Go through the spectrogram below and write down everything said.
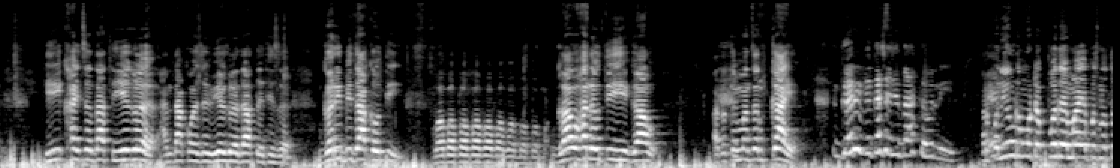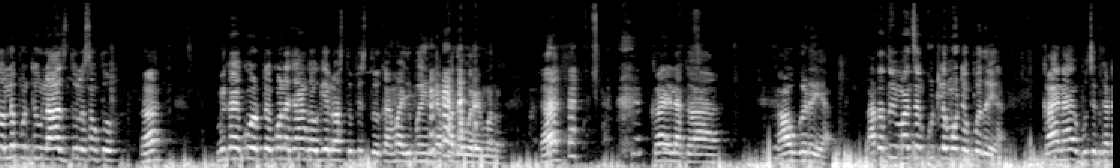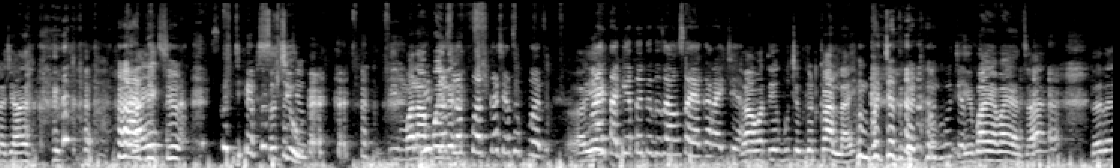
ही खायचं दात वेगळं आणि दाखवायचं वेगळं दात आहे तिचं. गरिबी दाखवती. बाबा बाबा बाबा बाबा बाबा गाव हलवती ही गाव. आता तुम्ही म्हणता काय? गरिबी कशाची दाखवली? अरे पण एवढं मोठं पद आहे मायापासून तो लपून ठेवलं आज तुला सांगतो हा? मी काय कोर्ट कोणाच्या अंगावर गेलो असतो फिसतो काय? माझी बहीण ह्या पदावर आहे म्हणून. हा? काय का? अवघड आहे या. आता तुम्ही माणसाला कुठलं मोठं पद या? काय नाही बुचत गटाचे आ- काय? सचिव. ती मला पहिले पद कशाचं पद? तिथं जाऊन सह्या करायच्या. गावात एक बुचत गट काढलाय. बचत गट. हे बाया बायांचा. तर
